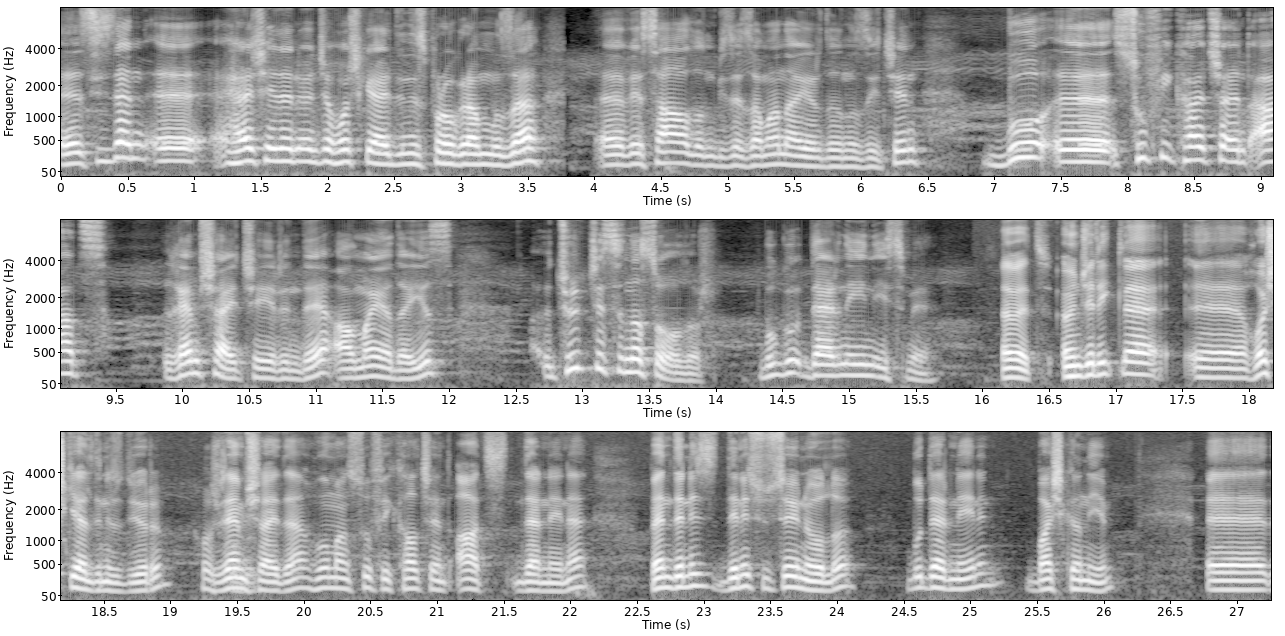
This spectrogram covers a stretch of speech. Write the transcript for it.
E, Sizden e, her şeyden önce hoş geldiniz programımıza ve sağ olun bize zaman ayırdığınız için. Bu e, Sufi Culture and Arts Remscheid şehrinde Almanya'dayız. Türkçesi nasıl olur? Bu derneğin ismi. Evet, öncelikle e, hoş geldiniz diyorum. Hoş. Remşay'da Human Sufi Culture and Arts Derneği'ne. Ben Deniz, Deniz Hüseyinoğlu. Bu derneğinin başkanıyım. E,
